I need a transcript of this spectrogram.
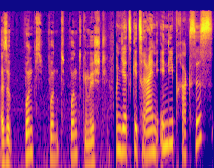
Also bunt, bunt, bunt gemischt. Und jetzt geht's rein in die Praxis.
